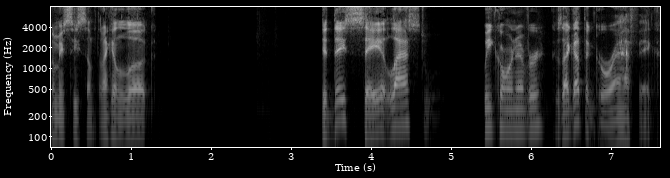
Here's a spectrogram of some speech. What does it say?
Let me see something. I can look. Did they say it last week or whenever? Because I got the graphic.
